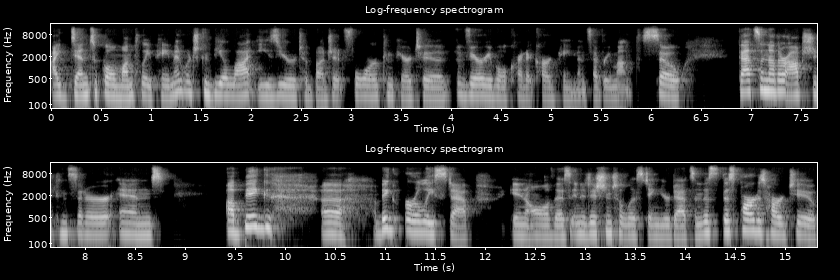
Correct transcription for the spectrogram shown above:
identical monthly payment which could be a lot easier to budget for compared to variable credit card payments every month. So that's another option to consider. And a big uh, a big early step in all of this in addition to listing your debts and this this part is hard too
